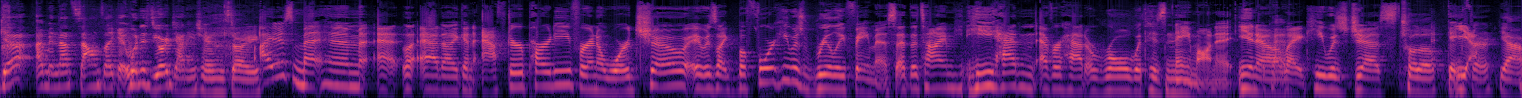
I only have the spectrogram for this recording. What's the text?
yeah. I mean, that sounds like it. What is your Danny Trejo story? I just met him at at like an after party for an awards show. It was like before he was really famous. At the time, he hadn't ever had a role with his name on it. You know, Okay. like he was just Cholo gangster. Yeah. Yeah,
